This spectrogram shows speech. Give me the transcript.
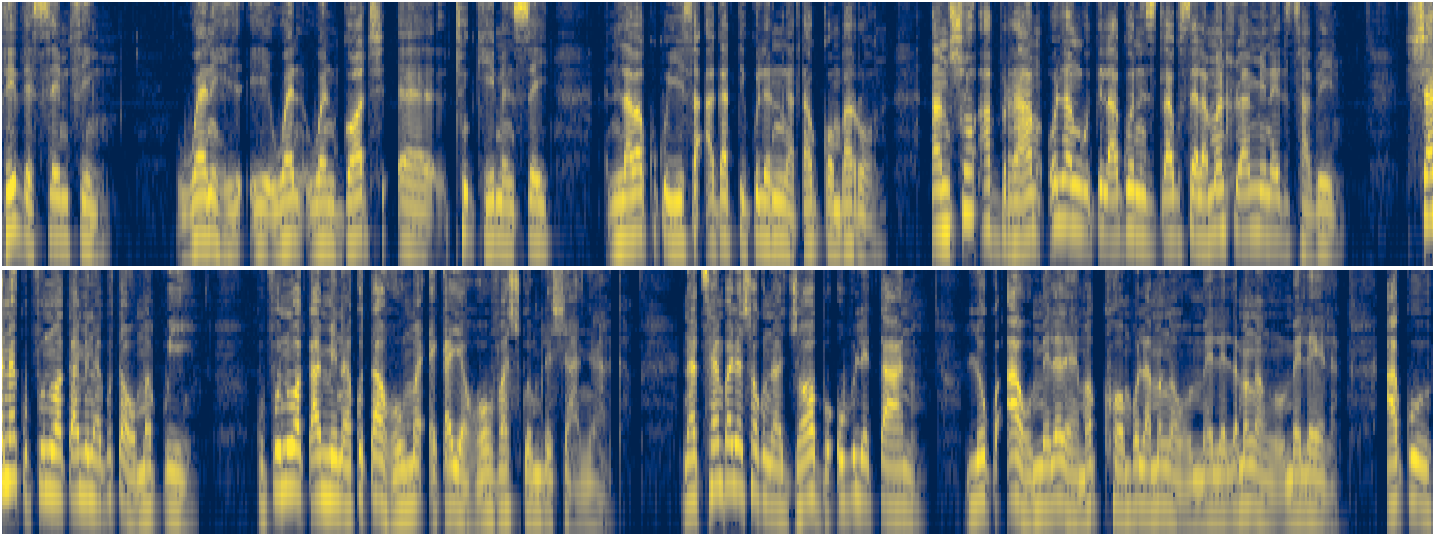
did the same thing when he, he when when god uh, took him and say ni lava ku ku yisa aka tiko leri ni nga ta ku komba rona. I'm sure abraham u langutile a ku ri ndzi tlakusela mahlo ya mina etitshaveni xana ku pfuniwa ka mina ku ta huma kwihi ku pfuniwa ka mina ku ta huma eka yehovha xikwembu lexi hanyaka. Na tshemba leswaku na job u vule tano loko a humelela hi makhombo lama nga humelela lama nga n'wi humelela. A ku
